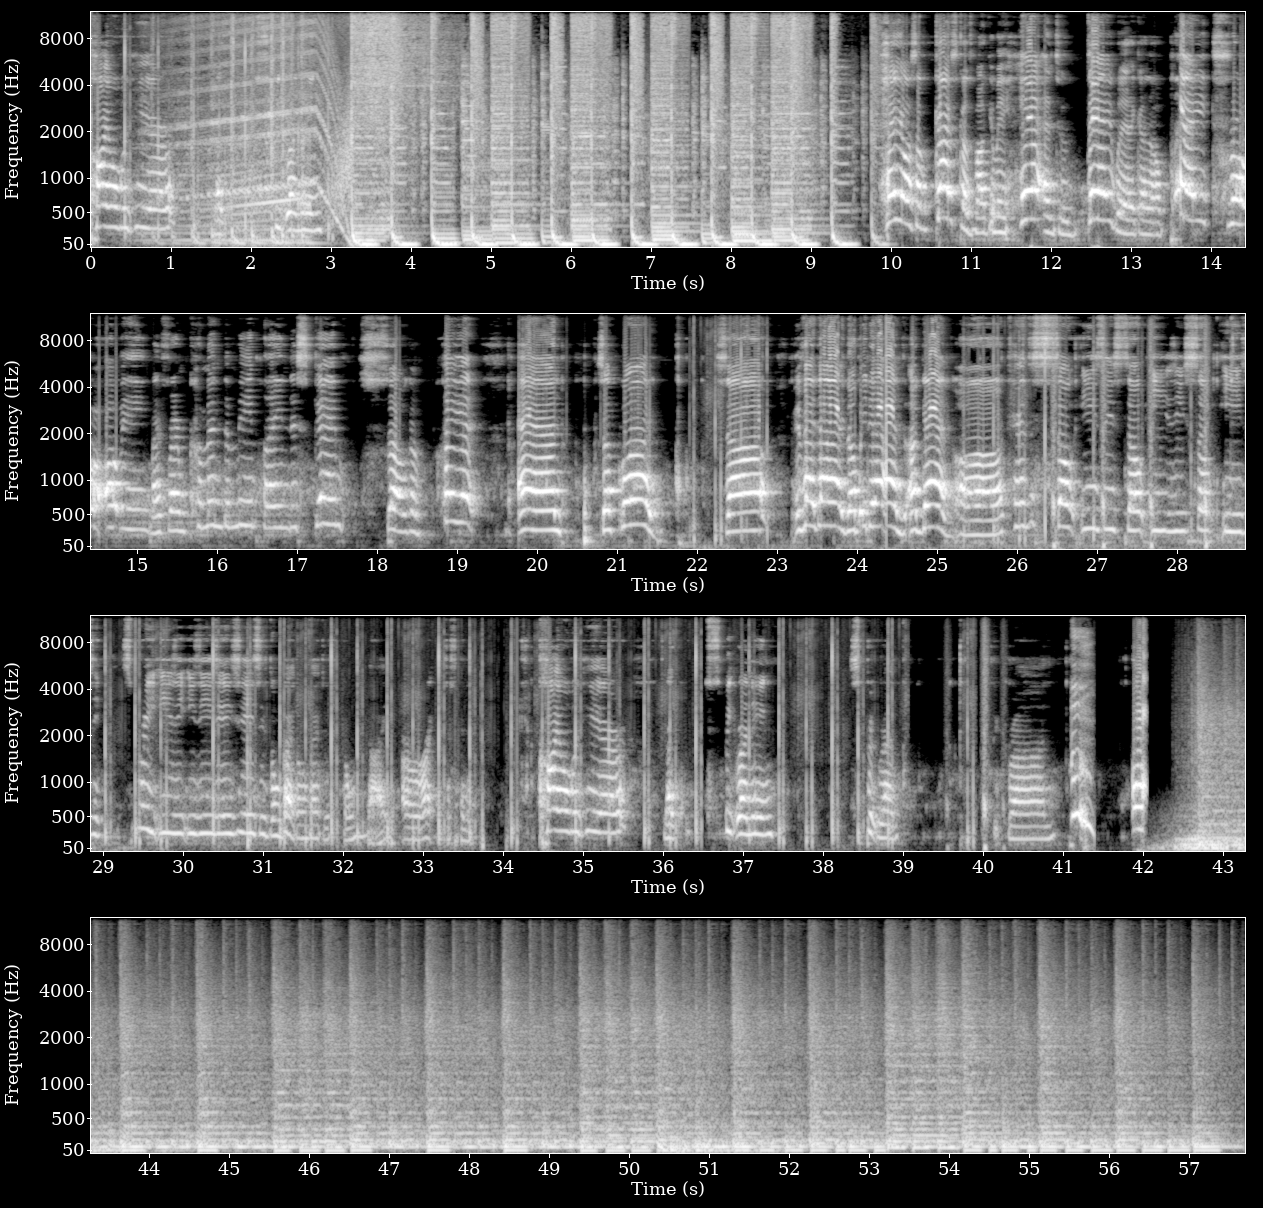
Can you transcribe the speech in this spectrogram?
climb over here, like speed running. Hey what's up guys, guys me here and today we're gonna play Troll Obby. My friend commended me playing this game, so we're gonna play it and subscribe. So if I die, the end again. Uh, okay, this is so easy, so easy, so easy. It's pretty easy, easy, easy, easy, easy. Don't die, don't die, just don't die. Alright, I'm just gonna climb over here, like speed running, speed run, speed run. oh.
